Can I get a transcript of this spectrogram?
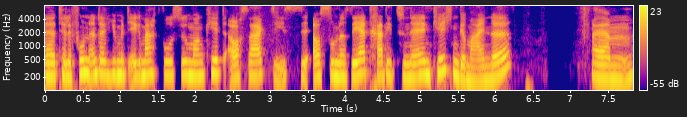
äh, Telefoninterview mit ihr gemacht, wo Simon Kidd auch sagt, sie ist aus so einer sehr traditionellen Kirchengemeinde ähm,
